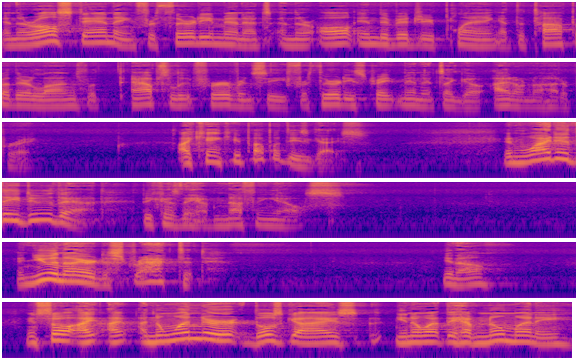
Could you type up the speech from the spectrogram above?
And they're all standing for 30 minutes and they're all individually playing at the top of their lungs with absolute fervency for 30 straight minutes. I go, I don't know how to pray. I can't keep up with these guys. And why did they do that? Because they have nothing else. And you and I are distracted. You know? And so I, I, no wonder those guys, you know what? They have no money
